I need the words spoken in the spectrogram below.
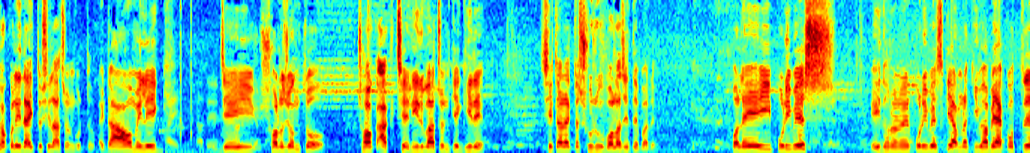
সকলেই দায়িত্বশীল আচরণ করতে হবে। এটা আওয়ামী লীগ যেই ষড়যন্ত্র, ছক আঁকছে নির্বাচনকে ঘিরে, সেটার একটা শুরু বলা যেতে পারে। ফলে এই পরিবেশ, এই ধরনের পরিবেশকে আমরা কীভাবে একত্রে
